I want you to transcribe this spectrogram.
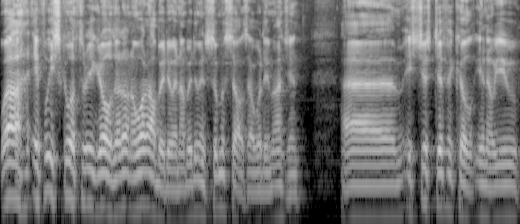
Well, if we score three goals, I don't know what I'll be doing. I'll be doing somersaults, I would imagine. Um, it's just difficult, you know. You,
